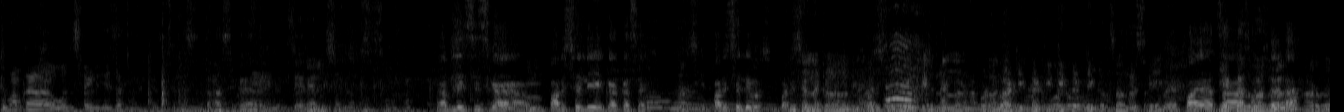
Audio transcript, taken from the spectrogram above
तुम्हाला का? वन साइड हे. झालं त्रास पॅरालिसिस काय पार्शली का कसं आहे पार्शली त्यांना कळलं नाही काठी काठी टेकत टेकत चालतं ते पायाचा एकाच फक्त बाजूला ना अर्धा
